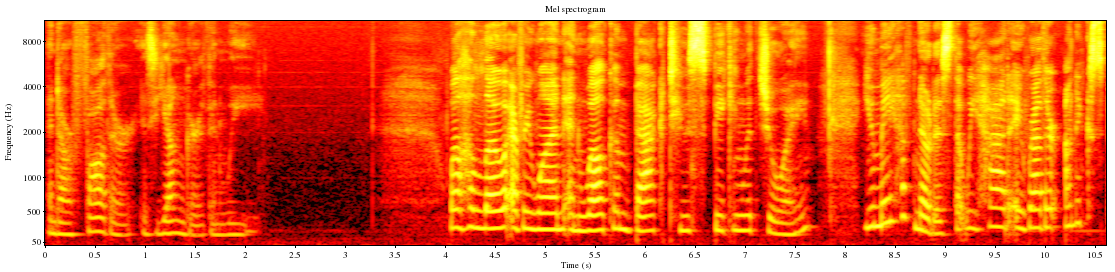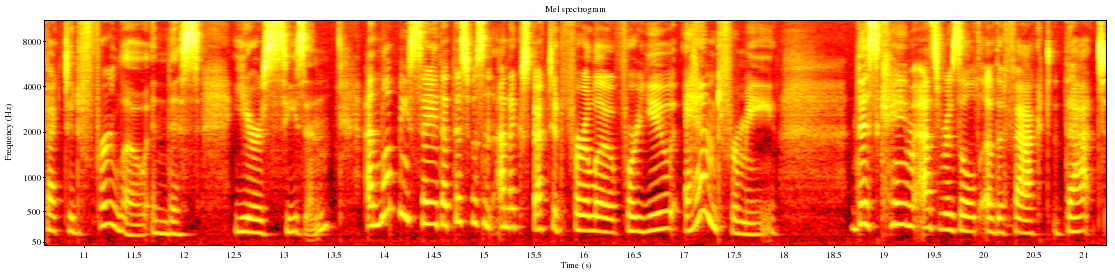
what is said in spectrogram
and our Father is younger than we. Well, hello everyone, and welcome back to Speaking with Joy. You may have noticed that we had a rather unexpected furlough in this year's season, and let me say that this was an unexpected furlough for you and for me. This came as a result of the fact that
